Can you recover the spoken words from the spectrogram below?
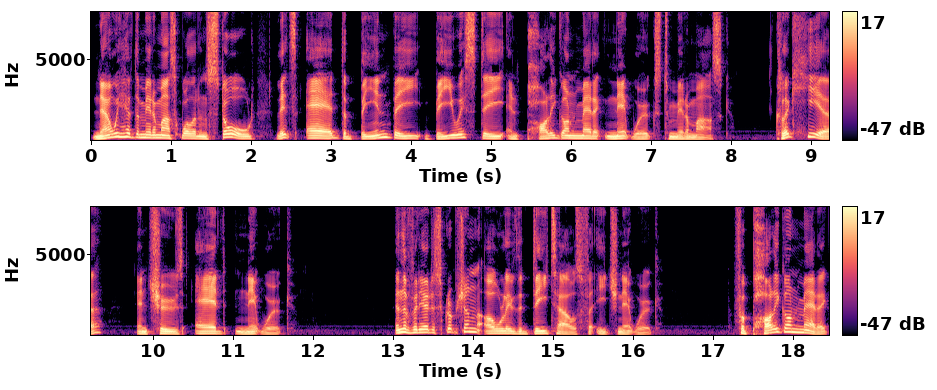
Now we have the MetaMask wallet installed, let's add the BNB, BUSD, and Polygon Matic networks to MetaMask. Click here and choose Add Network. In the video description, I'll leave the details for each network. For Polygon Matic,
